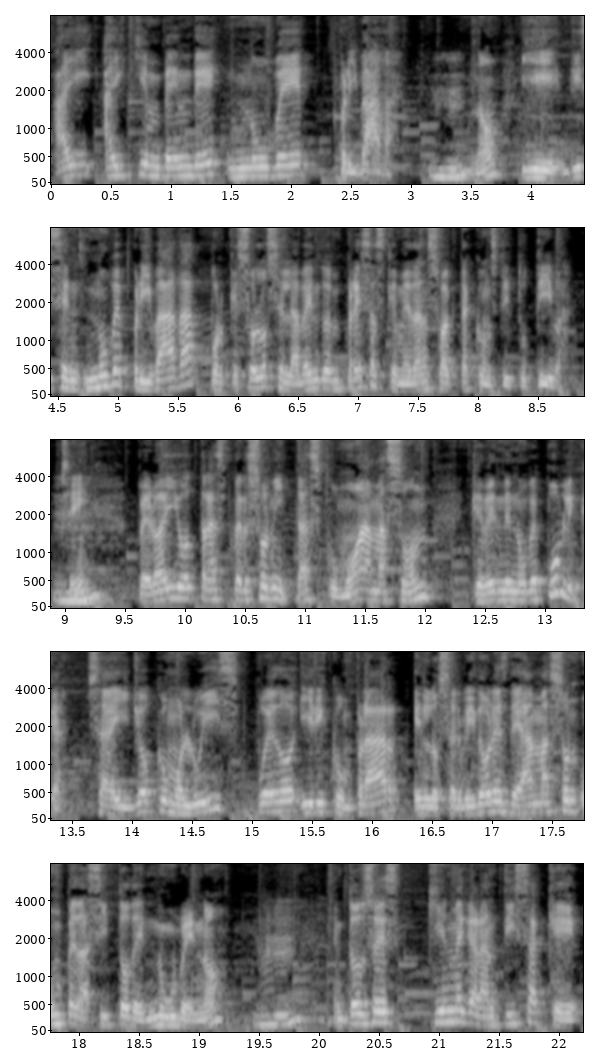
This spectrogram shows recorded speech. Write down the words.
hay, hay quien vende nube privada. ¿no? Y dicen nube privada porque solo se la vendo a empresas que me dan su acta constitutiva, ¿sí? Pero hay otras personitas como Amazon que venden nube pública. O sea, y yo como Luis puedo ir y comprar en los servidores de Amazon un pedacito de nube, ¿no? Entonces, ¿quién me garantiza que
